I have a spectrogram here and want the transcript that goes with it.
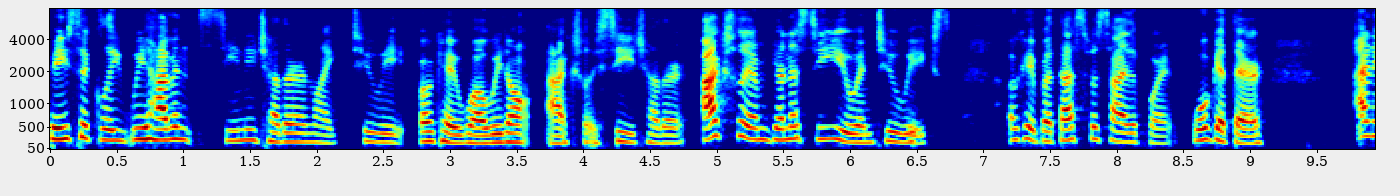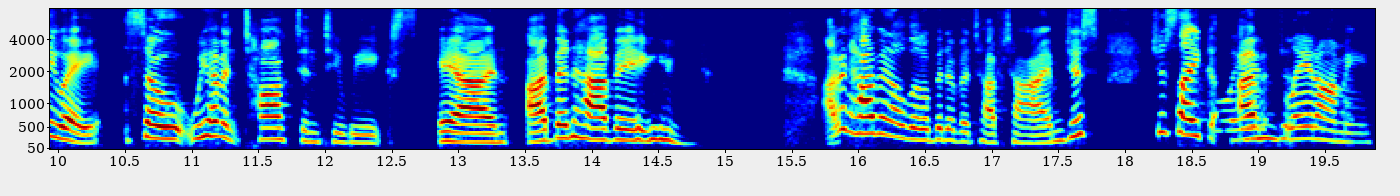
basically we haven't seen each other in like 2 weeks. Okay, well, we don't actually see each other. Actually, I'm going to see you in 2 weeks. Okay, but that's beside the point. We'll get there. Anyway, so we haven't talked in 2 weeks and I've been having I've been having a little bit of a tough time. Just just like Lay I'm it, lay it on me.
